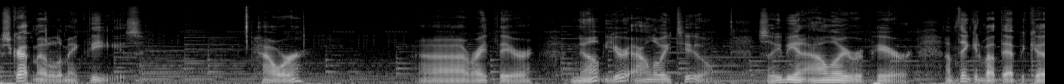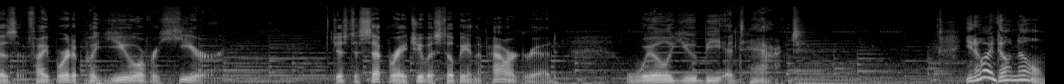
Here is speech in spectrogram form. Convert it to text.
scrap metal to make these. Power. Uh, right there. Nope, you're alloy too. So you'd be an alloy repair. I'm thinking about that because if I were to put you over here, just to separate you but still be in the power grid, Will you be attacked? You know, I don't know.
